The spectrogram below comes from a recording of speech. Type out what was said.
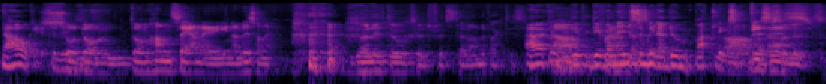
Jaha, okej. Så det, de, de hann säga nej innan vi sa nej. Det var lite otillfredsställande faktiskt. ah, okej, Ja, det, det var ni som ville ha dumpat liksom? Ja. Precis. Absolut.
